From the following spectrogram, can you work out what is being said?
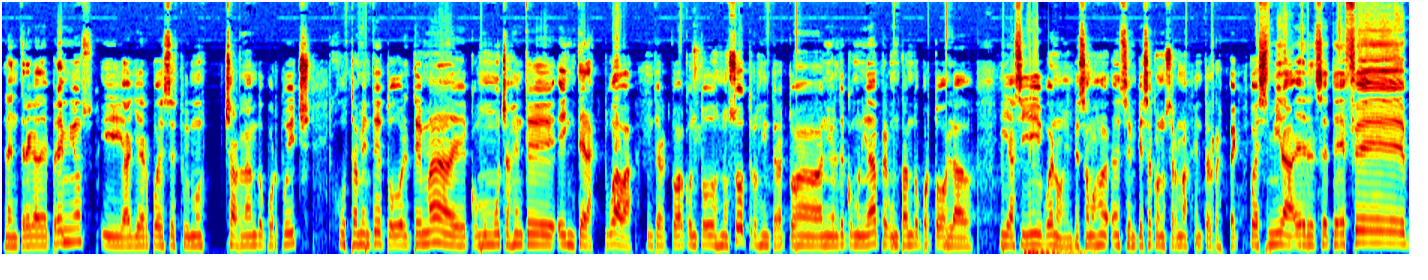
la entrega de premios y ayer pues estuvimos charlando por Twitch justamente todo el tema de cómo mucha gente interactuaba, interactuaba con todos nosotros, interactuaba a nivel de comunidad preguntando por todos lados. Y así, bueno, empezamos se empieza a conocer más gente al respecto. Pues mira, el CTF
